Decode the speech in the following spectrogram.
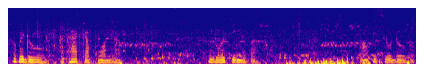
เข้าไปดูพระธาตุกับหัวนครับ ไม่รู้ว่าจริงหรือเปล่าต้องพิสูจน์ดูครับ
